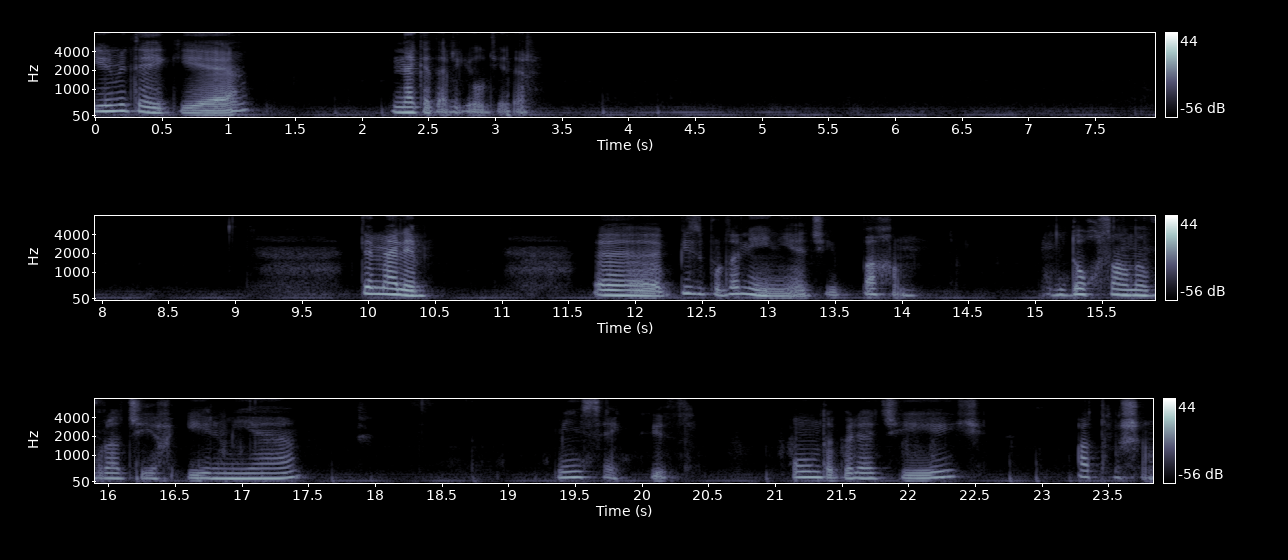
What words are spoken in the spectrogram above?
20 dəqiqəyə nə qədər yol gedər? Deməli, e, biz burada nə edəcəyik? Baxın. 90-ı vuracağıq 20-yə. 1800. Onu da böləcəyik 60'a.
